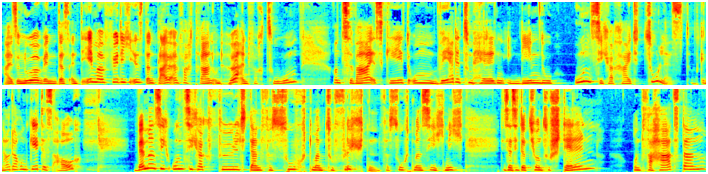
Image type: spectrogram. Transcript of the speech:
Also nur, wenn das ein Thema für dich ist, dann bleib einfach dran und hör einfach zu. Und zwar, es geht um werde zum Helden, indem du Unsicherheit zulässt. Und genau darum geht es auch. Wenn man sich unsicher fühlt, dann versucht man zu flüchten, versucht man sich nicht dieser Situation zu stellen und verharrt dann,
